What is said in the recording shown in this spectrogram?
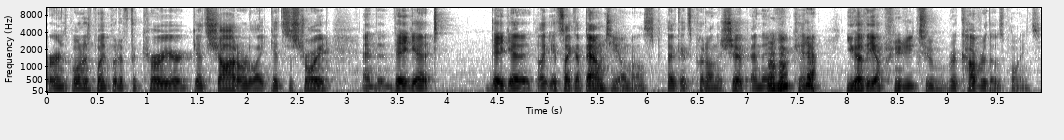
earns bonus points. But if the courier gets shot or like gets destroyed, and then they get they get it like it's like a bounty almost that gets put on the ship, and then you Mhm, can yeah. you have the opportunity to recover those points.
